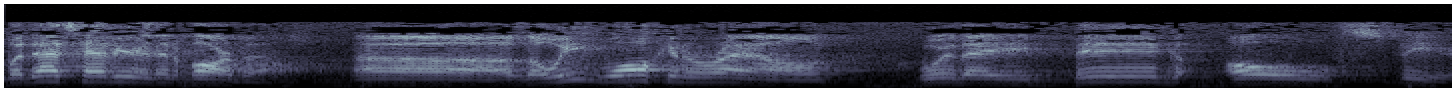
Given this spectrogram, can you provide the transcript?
but that's heavier than a barbell. Uh, so he's walking around with a big old spear.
